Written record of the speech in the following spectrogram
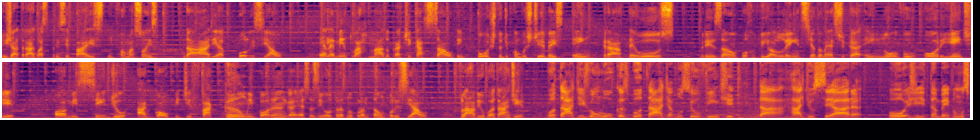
e já trago as principais informações da área policial. Elemento armado pratica assalto em posto de combustíveis em Crateus. Prisão por violência doméstica em Novo Oriente. Homicídio a golpe de facão em Poranga. Essas e outras no plantão policial. Flávio, boa tarde. Boa tarde, João Lucas. Boa tarde a você, ouvinte da Rádio Ceará. Hoje também vamos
